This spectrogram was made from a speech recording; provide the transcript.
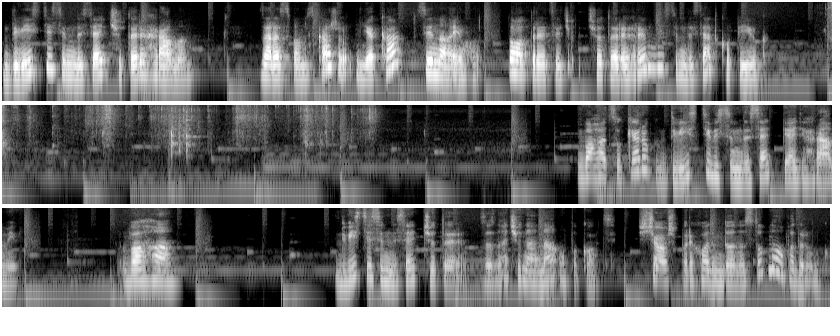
274 грами. Зараз вам скажу, яка ціна його 134 гривні 70 копійок. Вага цукерок 285 грамів. Вага 274, зазначена на упаковці. Що ж, переходимо до наступного подарунку.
